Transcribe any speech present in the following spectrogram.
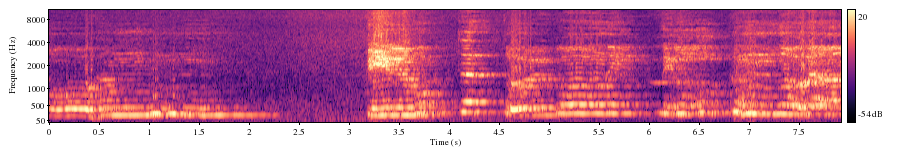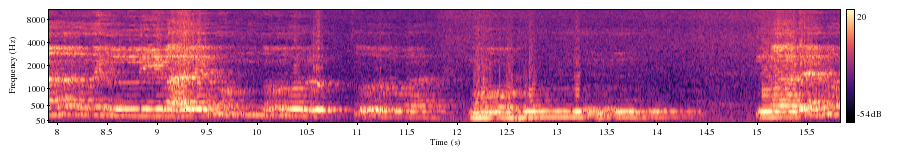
മോഹം തിരുമുറ്റത്തൊരു കോണിൽ നിൽക്കുന്നൊരാ നെല്ലി വരമൊന്നൊരുത്തുവാൻ മോഹം മരമൊന്നൊരുത്തുവാൻ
